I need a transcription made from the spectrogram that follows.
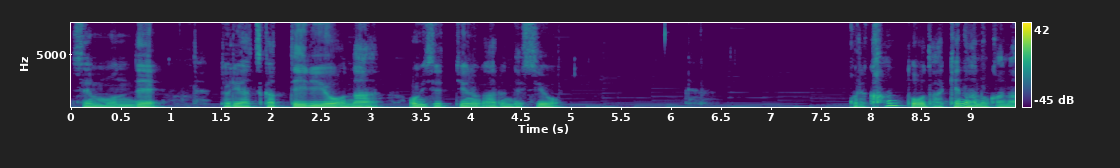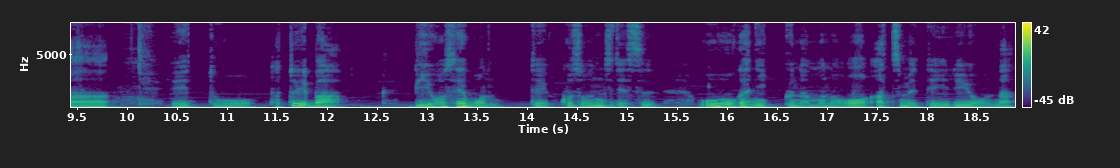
専門で取り扱っているようなお店っていうのがあるんですよ。これ関東だけなのかな？えっ、と、例えば、ビオセボンってご存知です？オーガニックなものを集めているような、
